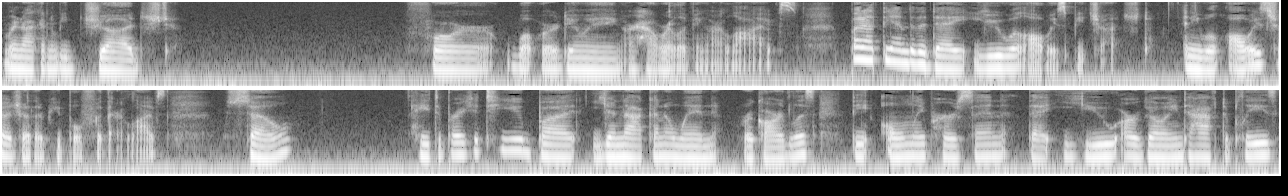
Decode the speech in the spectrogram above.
we're not going to be judged for what we're doing or how we're living our lives. But at the end of the day, you will always be judged and you will always judge other people for their lives. So, hate to break it to you, but you're not going to win regardless. The only person that you are going to have to please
